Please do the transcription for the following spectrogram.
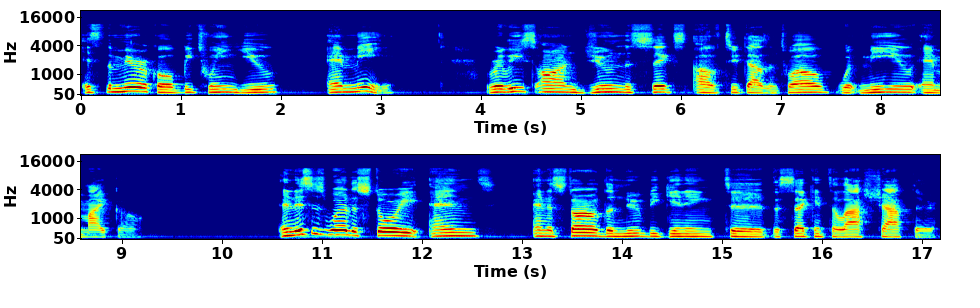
It's the miracle between you and me. Released on June the 6th of 2012 with Miyu and Maiko. And this is where the story ends and the start of the new beginning to the second to last chapter.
